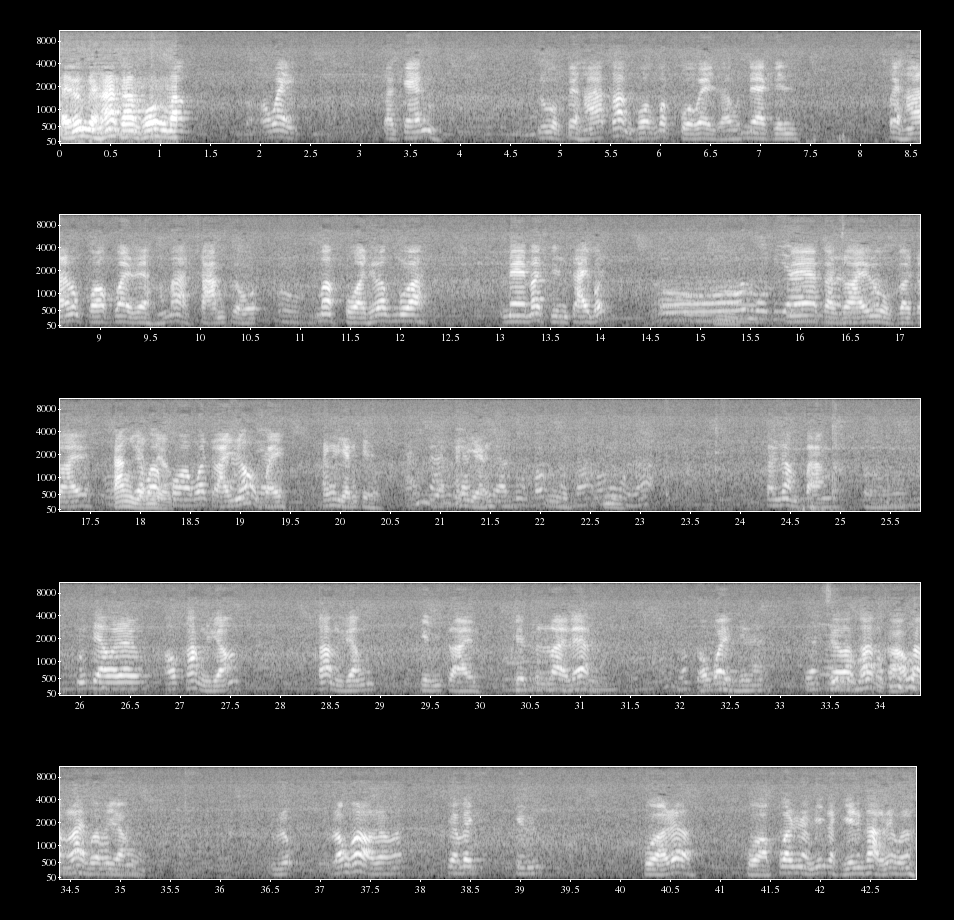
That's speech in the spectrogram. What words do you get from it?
ไอ้มันไปหาข้างโค้งมาเอาไว้ตะแกรงลูกไปหาข้างโค้งมากลัวไว้แล้วแม่กิน ไปหาแล้วมันกอกไว้เลยมาสามโจมากลัวเถอะบัว แม่มากินใจบดโอ้ยโมเบียแม่ก็ใจลูกก็ใจตั้งเหรียญว่าเดียวพอว่าใจเนาะไปทั้งเหรียญสิทั้งเหรียญลูกบ่หมดเนาะบ่หมดเนาะก็ย่ำปังลูกเดียวเลยเอาข้างเหลียงข้างเหลียง กินกลายเก็บเป็นลายแรงเขาไว้กินเจอข้างขาวข้างไร่เพื่อไปยังร้องข้าวแล้วนะจะไปกินขวดแล้วขวดป้วนอย่างนี้จะกินข้างได้หมด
